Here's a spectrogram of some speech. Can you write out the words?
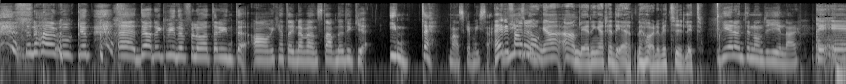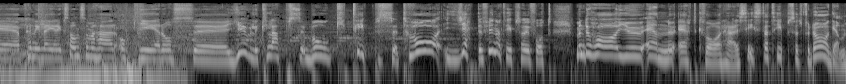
Den här boken, eh, Döda kvinnor förlåter inte, av Katarina Wenstam, den tycker jag inte man ska missa. Nej, det Ge fanns den, många anledningar till det. Det hörde vi tydligt. Ge den till någon du gillar. Det är Pernilla Eriksson som är här och ger oss eh, julklappsboktips. Två jättefina tips har vi fått, men du har ju ännu ett kvar här. Sista tipset för dagen.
